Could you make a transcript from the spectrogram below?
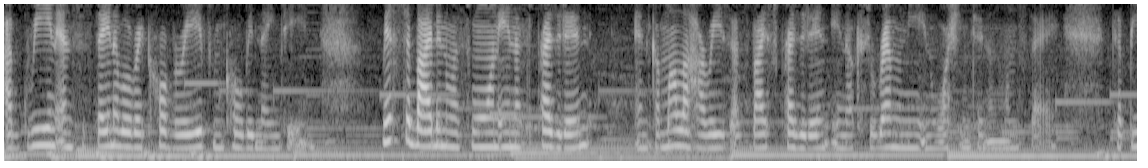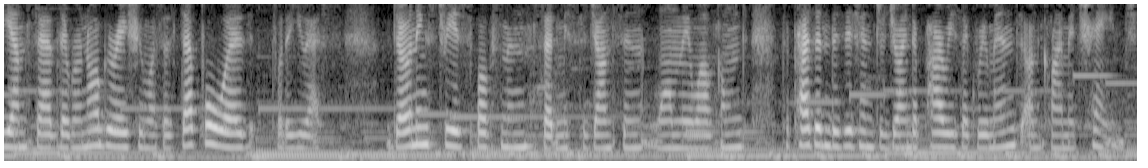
a green and sustainable recovery from COVID 19. Mr. Biden was sworn in as president and Kamala Harris as vice president in a ceremony in Washington on Wednesday. PM said the inauguration was a step forward for the US Downing Street spokesman said Mr. Johnson warmly welcomed the President's decision to join the Paris Agreement on climate change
